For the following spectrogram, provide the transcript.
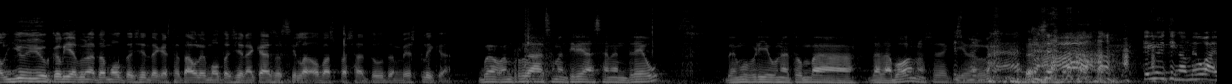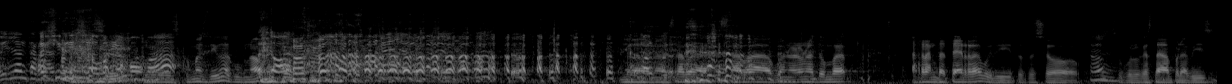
el iuiu que li ha donat a molta gent d'aquesta taula i molta gent a casa, si el vas passar tu, també explica. Bé, vam rodar al cementiri de Sant Andreu, vam obrir una tomba de debò, no sé de qui... El... Ah, que jo hi tinc el meu avi allà enterrat. Sí, home. És, com es diu, de cognom? No, no, estava, estava... Bueno, era una tomba arran de terra, vull dir, tot això suposo que estava previst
